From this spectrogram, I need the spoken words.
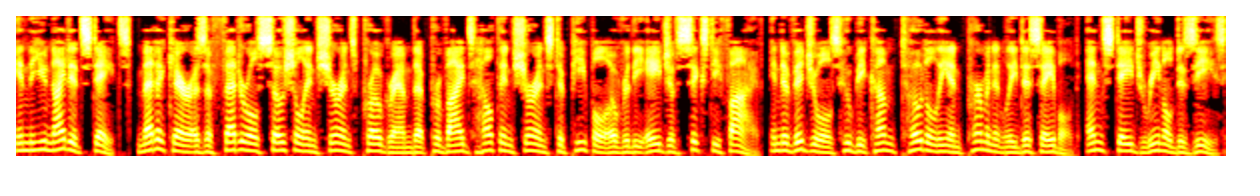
In the United States, Medicare is a federal social insurance program that provides health insurance to people over the age of 65, individuals who become totally and permanently disabled, end-stage renal disease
